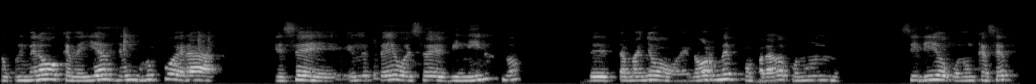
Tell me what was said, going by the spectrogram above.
lo primero que veías de un grupo era ese LP o ese vinil, ¿no? De tamaño enorme comparado con un CD o con un cassette.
